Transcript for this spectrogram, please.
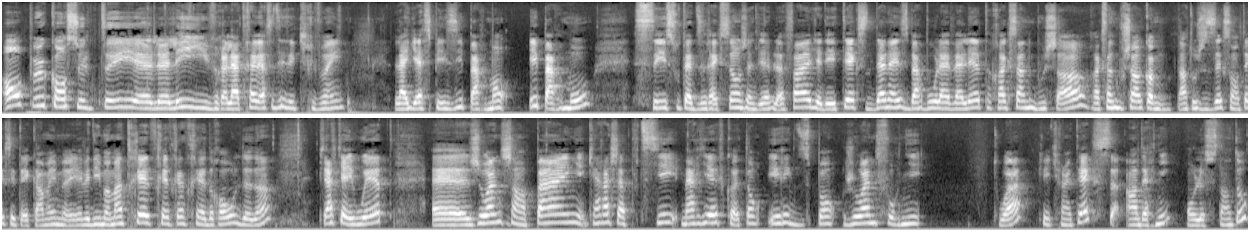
on peut consulter le livre La traversée des écrivains, la Gaspésie par mont et par mot. C'est sous ta direction, Geneviève Lefebvre. Il y a des textes d'Anaïs Barbeau-Lavalette, Roxane Bouchard. Roxane Bouchard, comme tantôt je disais que son texte était quand même... Il y avait des moments très, très, très, très drôles dedans. Pierre Caillouette, euh, Joanne Champagne, Cara Chapoutier, Marie-Ève Coton, Éric Dupont, Joanne Fournier, toi, qui as écrit un texte en dernier, on l'a su tantôt,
